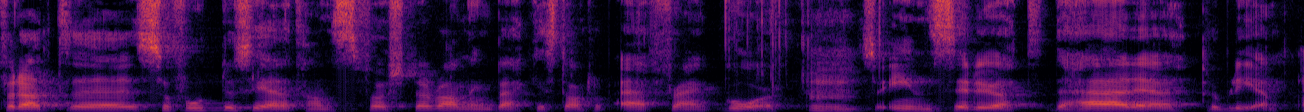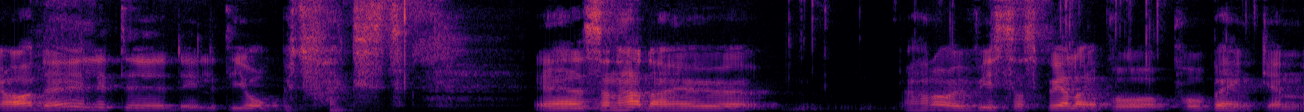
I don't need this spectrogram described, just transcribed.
För att eh, så fort du ser att hans första running back i startup är Frank Gore Mm. så inser du att det här är ett problem. Ja, det är lite, det är lite jobbigt faktiskt. Eh, sen hade han ju... Han har ju vissa spelare på, på bänken,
